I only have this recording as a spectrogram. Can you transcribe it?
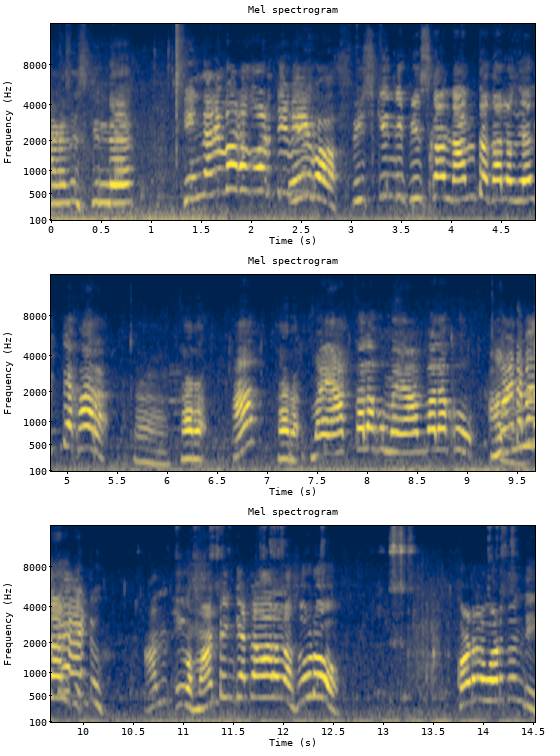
ఆడ తీసుకుందే. కిందని కూడా కొడుతుంది ఇగో పిసికింది పిసుకంది అంత కలగ వెళ్తే కార కర ఆ? కర మా అక్కలకు మా అవ్వలకు ఇగో మంట ఇంకెట్ట చూడు. కొడలు కొడుతుంది.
